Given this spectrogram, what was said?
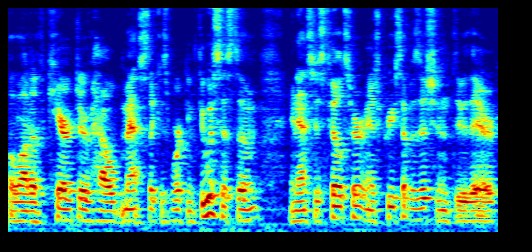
a lot of character of how Matt Slick is working through a system, and that's his filter and his presupposition through there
